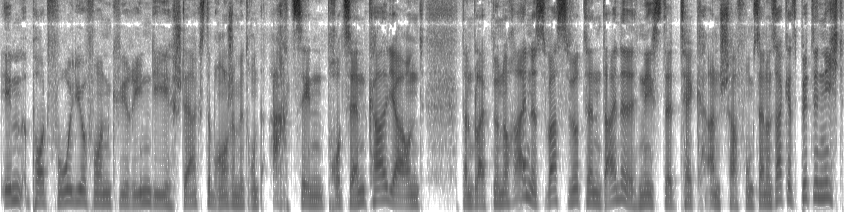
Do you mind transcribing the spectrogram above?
im Portfolio von Quirin die stärkste Branche mit rund 18 Prozent. Karl, ja, und dann bleibt nur noch eines. Was wird denn deine nächste Tech-Anschaffung sein? Und sag jetzt bitte nicht,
